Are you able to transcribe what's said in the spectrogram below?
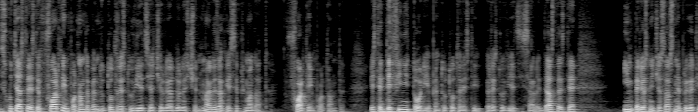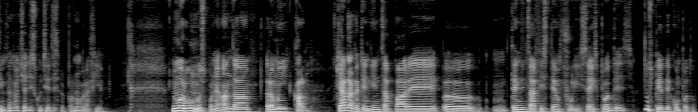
Discuția asta este foarte importantă pentru tot restul vieții acelui adolescent, mai ales dacă este prima dată. Foarte importantă. Este definitorie pentru tot restul, restul vieții sale. De asta este imperios necesar să ne pregătim pentru acea discuție despre pornografie. Numărul 1 spune Anda, rămâi calm. Chiar dacă tendința pare, uh, tendința ar fi să te înfurii, să explodezi, nu-ți pierde cumpătul.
